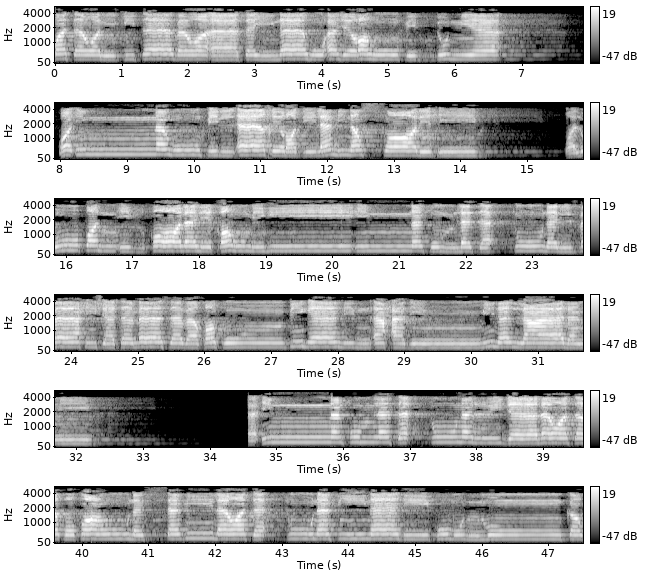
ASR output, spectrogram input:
النبوة والكتاب وآتيناه أجره في الدنيا وإنه في الآخرة لمن الصالحين ولوطا إذ قال لقومه إنكم لتأتون الفاحشة ما سبقكم بها من أحد من العالمين أئنكم لتأتون الرجال وتقطعون السبيل وتأتون تأتون في ناديكم المنكر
